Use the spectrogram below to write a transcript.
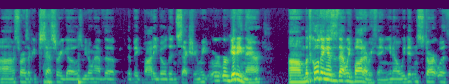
um, as far as like accessory goes, we don't have the the big bodybuilding section. We we're, we're getting there. Um, but the cool thing is, is that we bought everything. You know, we didn't start with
